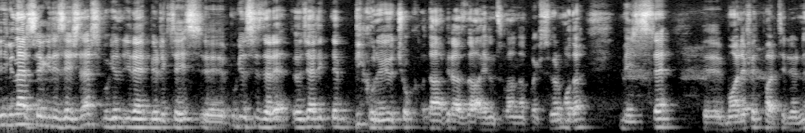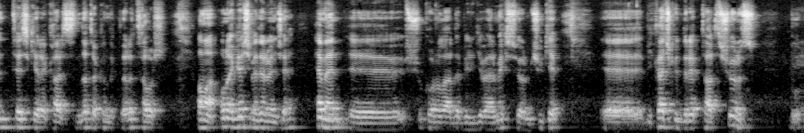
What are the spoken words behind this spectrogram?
İyi günler sevgili izleyiciler. Bugün yine birlikteyiz. Ee, Bugün sizlere özellikle bir konuyu çok daha biraz daha ayrıntılı anlatmak istiyorum. O da mecliste e, muhalefet partilerinin tezkere karşısında takındıkları tavır. Ama ona geçmeden önce hemen e, şu konularda bilgi vermek istiyorum. Çünkü e, birkaç gündür hep tartışıyoruz. Bu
